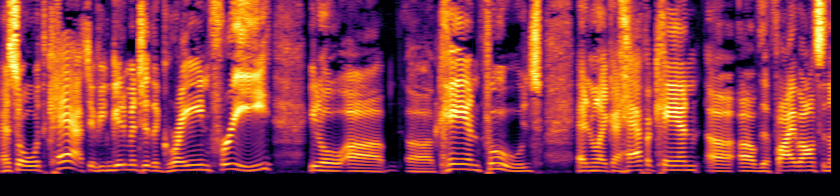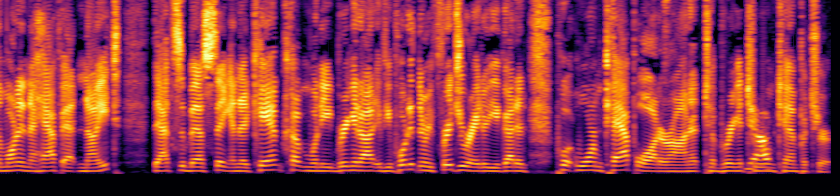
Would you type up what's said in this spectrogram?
And so with cats, if you can get them into the grain free, you know, uh, uh, canned foods, and like a half a can uh, of the five ounce in the morning and a half at night, that's the best thing. And it can't come when you bring it out. If you put it in the refrigerator, you got to put warm tap water on it to bring it to Yeah. room temperature.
